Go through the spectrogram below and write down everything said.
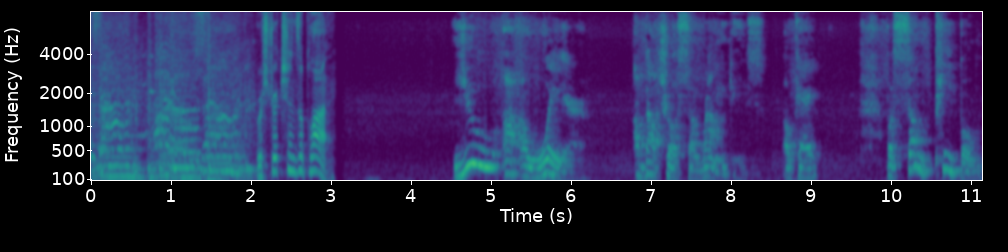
Zone, AutoZone. Restrictions apply. You are aware about your surroundings, okay? But some people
